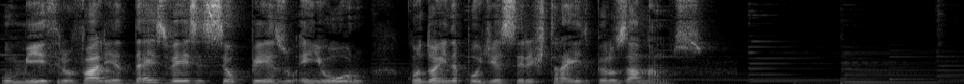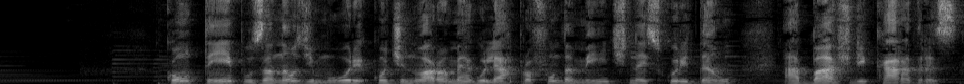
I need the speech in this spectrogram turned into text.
O mithril valia dez vezes seu peso em ouro quando ainda podia ser extraído pelos Anãos. Com o tempo, os Anãos de Moria continuaram a mergulhar profundamente na escuridão abaixo de Caradhras,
